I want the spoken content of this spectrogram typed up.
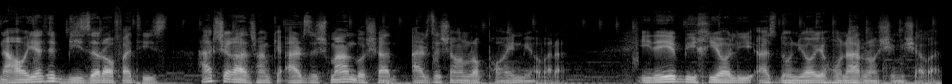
نهایت بیزرافتی است هر چقدر هم که ارزشمند باشد ارزش آن را پایین می آورد ایده بیخیالی از دنیای هنر ناشی می شود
